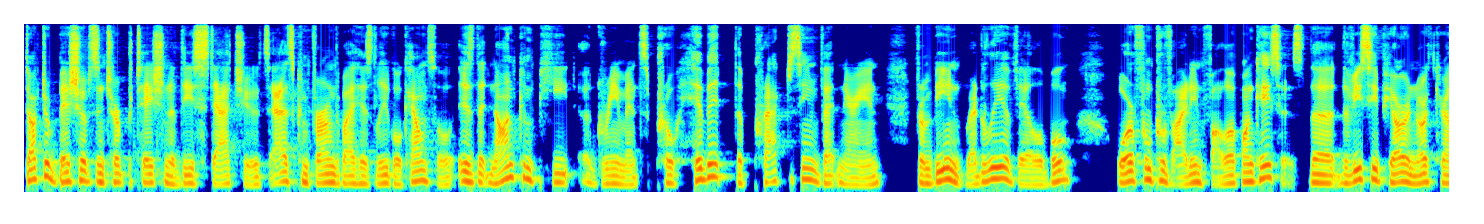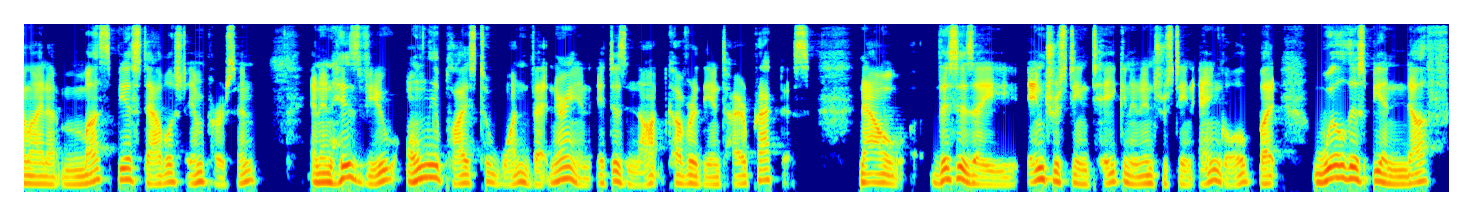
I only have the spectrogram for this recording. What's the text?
Dr. Bishop's interpretation of these statutes, as confirmed by his legal counsel, is that non compete agreements prohibit the practicing veterinarian from being readily available or from providing follow up on cases. The, the VCPR in North Carolina must be established in person, and in his view, only applies to one veterinarian. It does not cover the entire practice. Now, this is a interesting take and an interesting angle, but will this be enough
